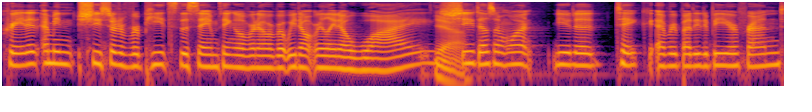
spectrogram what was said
created. I mean, she sort of repeats the same thing over and over, but we don't really know why Yeah. she doesn't want you to take everybody to be your friend.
